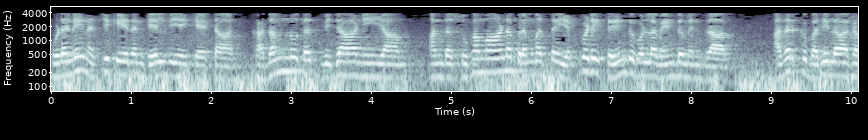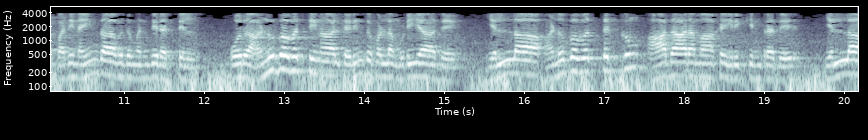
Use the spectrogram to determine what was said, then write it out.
உடனே நச்சிகேதன் கேள்வியை கேட்டான் கதம் நு தத் விஜானியாம் அந்த சுகமான பிரம்மத்தை எப்படி தெரிந்து கொள்ள வேண்டும் என்றால் அதற்கு பதிலாக பதினைந்தாவது மந்திரத்தில் ஒரு அனுபவத்தினால் தெரிந்து கொள்ள முடியாது. எல்லா அனுபவத்துக்கும் ஆதாரமாக இருக்கின்றது. எல்லா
